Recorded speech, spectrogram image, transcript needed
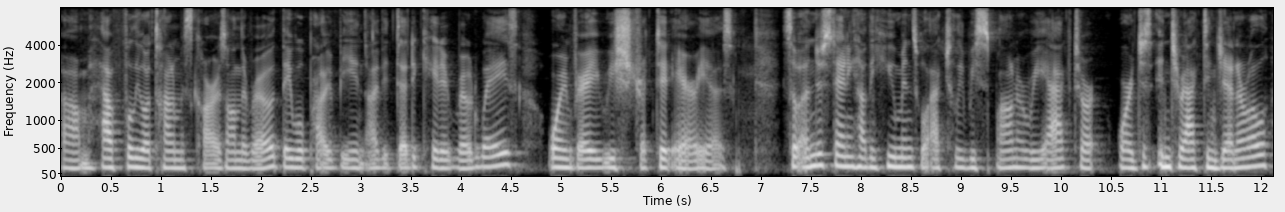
um, have fully autonomous cars on the road, they will probably be in either dedicated roadways or in very restricted areas. So understanding how the humans will actually respond or react or or just interact in general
